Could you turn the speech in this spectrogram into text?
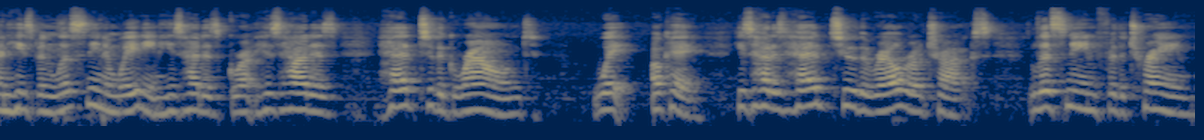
and he's been listening and waiting. He's had his he's had his head to the ground. Wait, okay. He's had his head to the railroad tracks, listening for the train,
